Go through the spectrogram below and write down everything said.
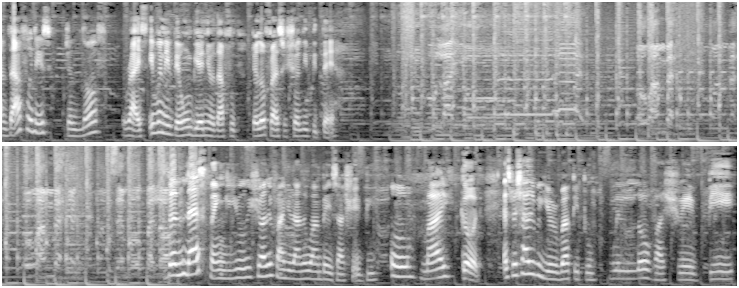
and that food is jollof rice. Even if there won't be any other food jollof rice will surely be there The next thing you usually find in Owambe is Asoebi. Oh my god. Especially with Yoruba people. We love Asoebi.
